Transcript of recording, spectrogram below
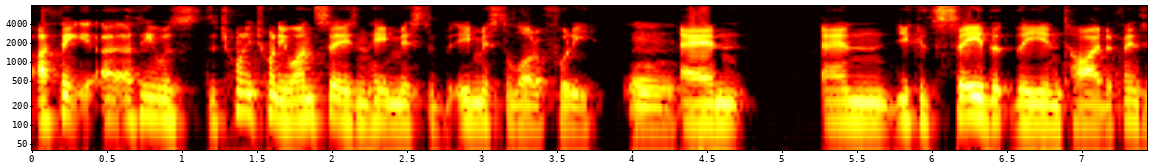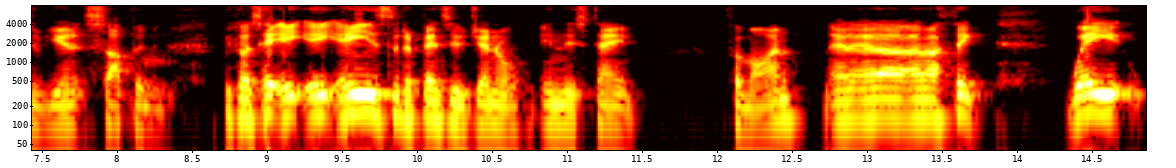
I think I think it was the 2021 season he missed he missed a lot of footy, mm. and and you could see that the entire defensive unit suffered. Mm because he, he, he is the defensive general in this team for mine, and uh, and I think we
